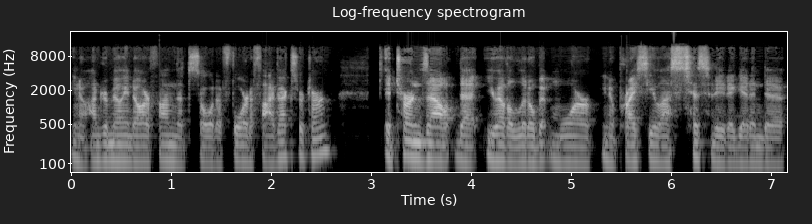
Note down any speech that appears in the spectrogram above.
you know $100 million fund that's sold a 4 to 5x return. It turns out that you have a little bit more you know price elasticity to get into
